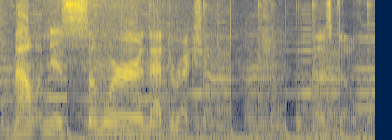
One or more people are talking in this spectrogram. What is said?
The mountain is somewhere in that direction. Let's go.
